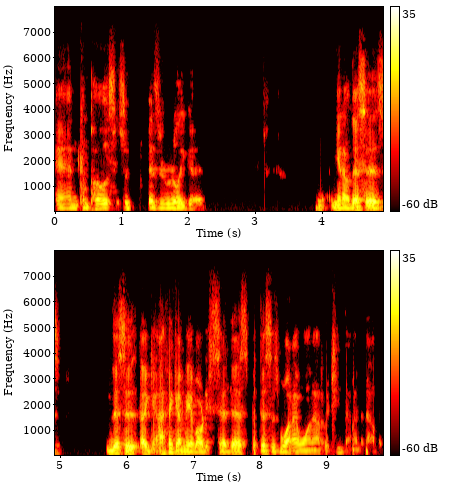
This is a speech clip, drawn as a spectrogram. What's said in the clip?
and composed is is really good. You know, this is this is again. I think I may have already said this, but this is what I want out of a Gene Diamond album.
